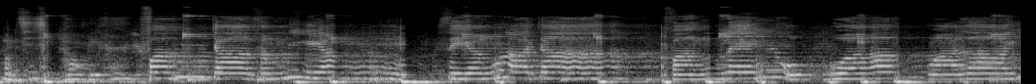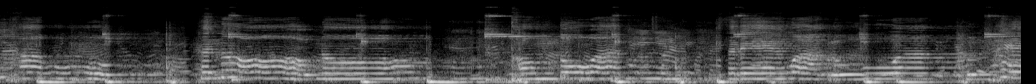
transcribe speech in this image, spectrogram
หม่อมชื่อ ยงว่าจา ฟังแล้วหวานกว่าลายเขาเธอนอบน้อมทอมตัว แสดงว่ากลัว คุณแพ้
